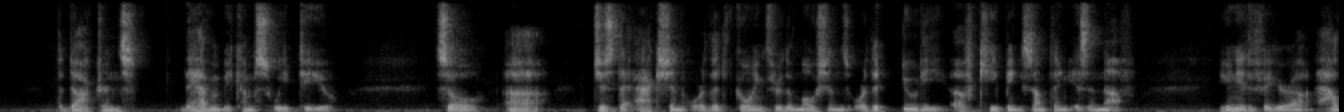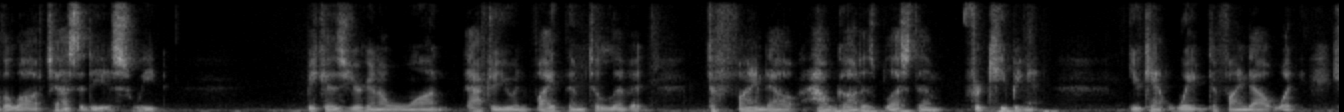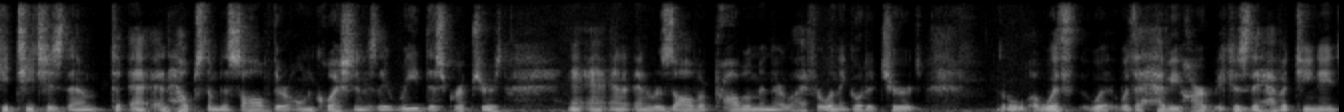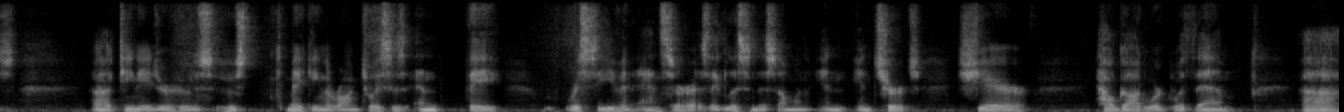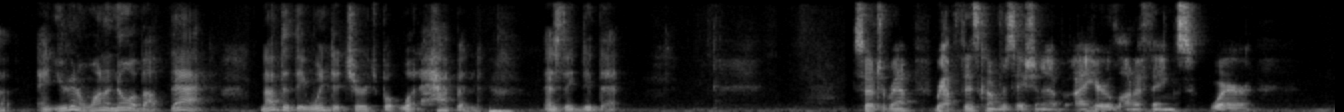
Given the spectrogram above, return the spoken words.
the doctrines. They haven't become sweet to you. So, uh, just the action or the going through the motions or the duty of keeping something is enough. You need to figure out how the law of chastity is sweet because you're going to want, after you invite them to live it, to find out how God has blessed them for keeping it. You can't wait to find out what He teaches them to, and helps them to solve their own questions as they read the scriptures and, and, and resolve a problem in their life, or when they go to church with with, with a heavy heart because they have a teenage uh, teenager who's who's making the wrong choices, and they receive an answer as they listen to someone in in church share how God worked with them. Uh, and you're going to want to know about that. Not that they went to church, but what happened as they did that. So to wrap wrap this conversation up, I hear a lot of things where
